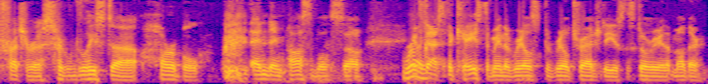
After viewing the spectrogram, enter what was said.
treacherous or the least uh, horrible ending possible. So right. if that's the case, I mean the real the real tragedy is the story of the mother.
